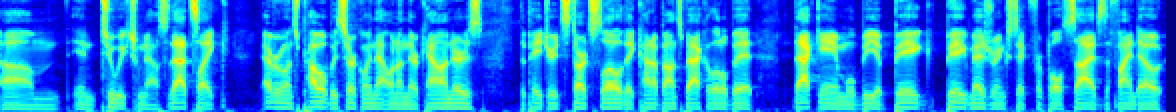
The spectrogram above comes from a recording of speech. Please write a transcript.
um, in two weeks from now. So that's like everyone's probably circling that one on their calendars. The Patriots start slow, they kind of bounce back a little bit. That game will be a big, big measuring stick for both sides to find out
